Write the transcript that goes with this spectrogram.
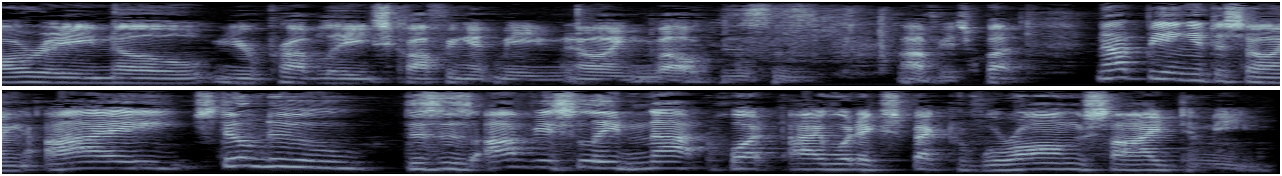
already know you're probably scoffing at me knowing, well, this is obvious, but not being into sewing, I still knew this is obviously not what I would expect wrong side to mean.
